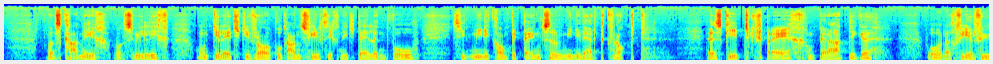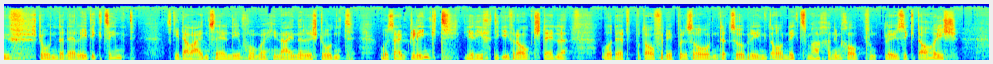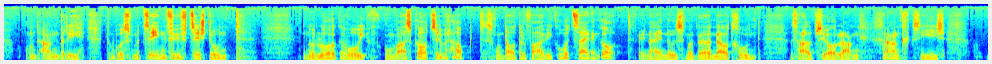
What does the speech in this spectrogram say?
Was kann ich? Was will ich? Und die letzte Frage, die ganz viel sich nicht stellen, wo sind meine Kompetenzen und meine Werte gefragt? Es gibt Gespräche und Beratungen, die nach vier, fünf Stunden erledigt sind. Es gibt auch Einzelne, wo man in einer Stunde, wo es einem gelingt, die richtige Frage zu stellen, wo der betroffene Person dazu bringt, Ordnung zu machen im Kopf und die Lösung da ist. Und andere, da muss man 10, 15 Stunden nur schauen, wo, um was geht es überhaupt. Es kommt auch darauf an, wie gut es einem geht. Wenn einer aus einem Burnout kommt, ein halbes Jahr lang krank war,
